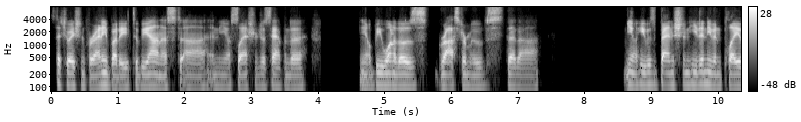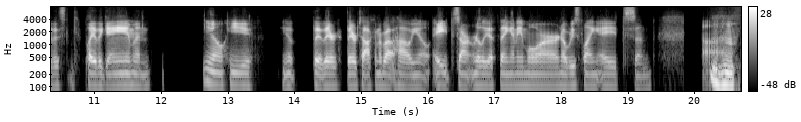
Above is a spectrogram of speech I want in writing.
situation for anybody to be honest. Uh, and you know, Slasher just happened to you know be one of those roster moves that uh you know he was benched and he didn't even play this play the game and you know he you know they're they're talking about how you know eights aren't really a thing anymore nobody's playing eights and uh, Mhm.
